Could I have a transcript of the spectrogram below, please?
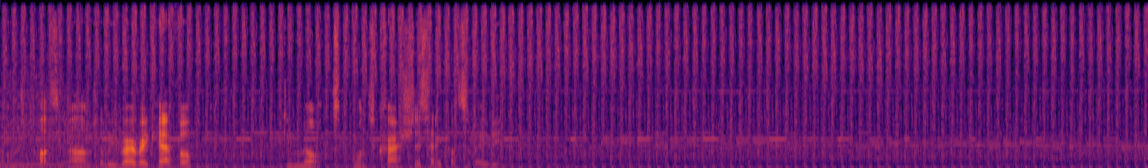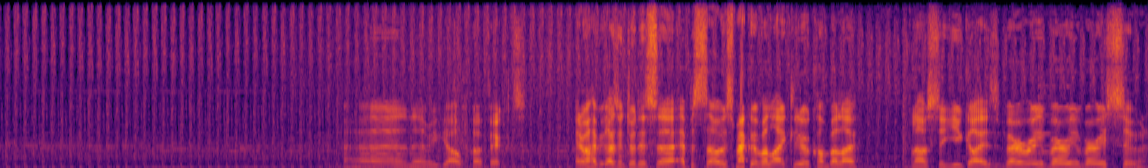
Let's park it up, so be very, very careful. Do not want to crash this helicopter, baby. And there we go, perfect. Anyway, I hope you guys enjoyed this uh, episode. Smack it with a like, leave a comment below. And I'll see you guys very, very, very soon.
